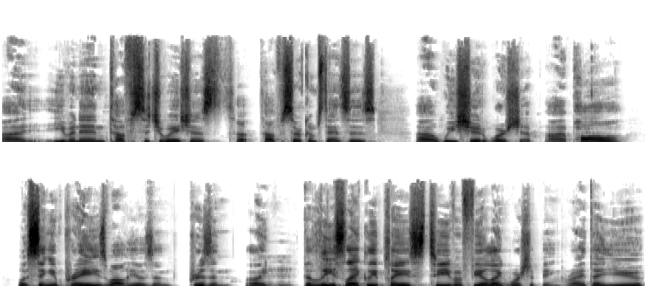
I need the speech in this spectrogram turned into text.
Uh, even in tough situations, t- tough circumstances, uh, we should worship. Uh, Paul was singing praise while he was in prison. Like Mhm. the least likely place to even feel like worshiping, right? That you,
